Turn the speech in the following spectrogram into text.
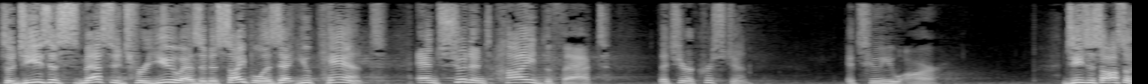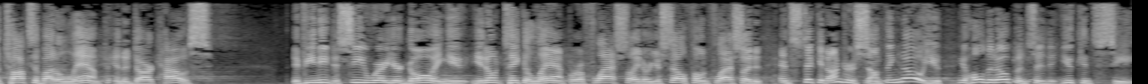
So Jesus' message for you as a disciple is that you can't and shouldn't hide the fact that you're a Christian. It's who you are. Jesus also talks about a lamp in a dark house. If you need to see where you're going, you, you don't take a lamp or a flashlight or your cell phone flashlight and, and stick it under something. No, you, you hold it open so that you can see.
